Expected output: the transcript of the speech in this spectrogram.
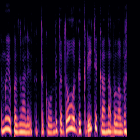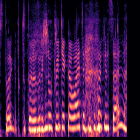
и мы ее позвали как такого методолога, критика. Она была в восторге, кто-то разрешил критиковать официально.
